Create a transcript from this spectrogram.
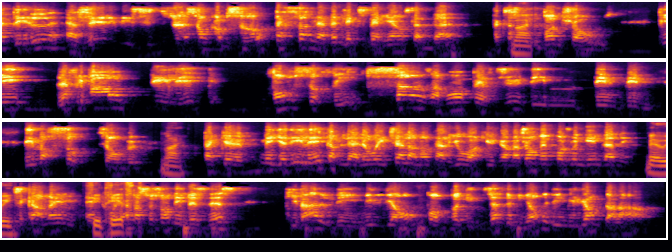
habile à gérer des situations comme ça. Personne n'avait de l'expérience là-dedans. Fait que ça, c'est une bonne chose. Puis, la plupart des ligues vont survivre sans avoir perdu des, des, des, des morceaux, si on veut. Ouais. Fait que, mais il y a des ligues comme l'OHL en Ontario, hockey junior major, même pas joué une game de l'année. Ben oui. C'est quand même incroyable parce que ce sont des business qui valent des millions, pas, pas des dizaines de millions, mais des millions de dollars.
